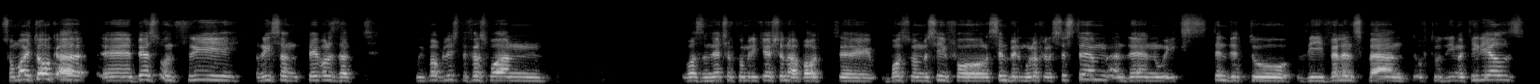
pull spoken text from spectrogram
So my talk uh, uh, based on three recent papers that we published. The first one was in Nature Communication about uh, Boltzmann machine for simple molecular system, and then we extended to the valence band of 2D materials.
